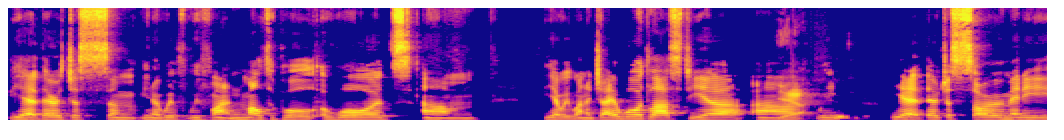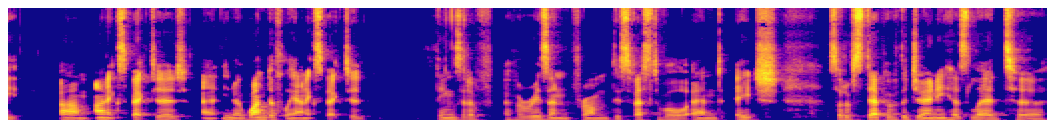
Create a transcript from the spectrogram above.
yeah, there are just some. You know, we've we've won multiple awards. Um, yeah, we won a J Award last year. Uh, yeah, we yeah, there are just so many um, unexpected, uh, you know, wonderfully unexpected things that have, have arisen from this festival, and each sort of step of the journey has led to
